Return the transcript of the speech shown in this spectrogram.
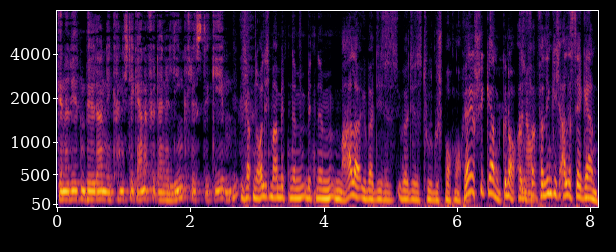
generierten Bildern. Den kann ich dir gerne für deine Linkliste geben. Ich habe neulich mal mit einem mit einem Maler über dieses über dieses Tool gesprochen. Auch. Ja, ja, schick gern. Genau. Also genau. Ver verlinke ich alles sehr gern.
